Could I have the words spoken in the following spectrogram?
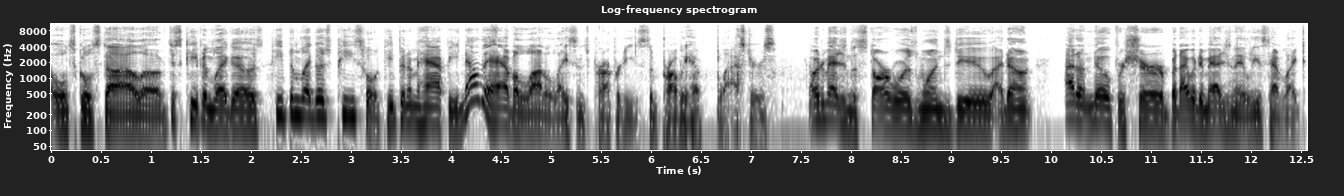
old school style of just keeping Legos, keeping Legos peaceful, keeping them happy. Now they have a lot of licensed properties that probably have blasters. I would imagine the Star Wars ones do. I don't I don't know for sure, but I would imagine they at least have like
